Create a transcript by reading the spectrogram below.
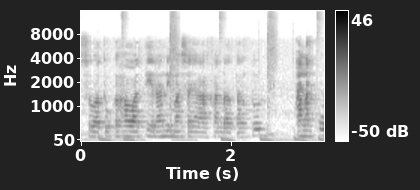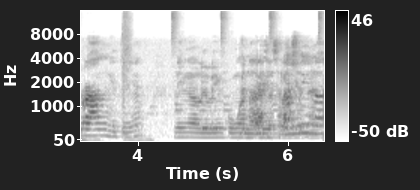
suatu kekhawatiran di masa yang akan datang tuh anak kurang gitu ya. Ningali lingkungan ayeuna aslina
